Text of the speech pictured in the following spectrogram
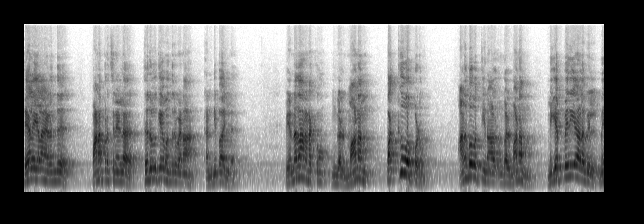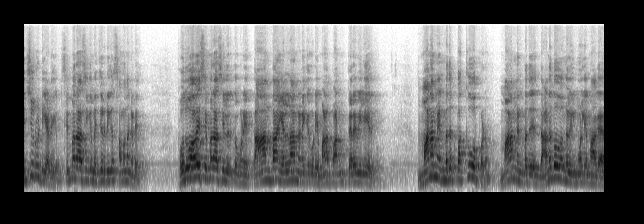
வேலையெல்லாம் இழந்து பணப்பிரச்சனையில் தெருவுக்கே வந்துடுவேனா கண்டிப்பாக இல்லை. இப்போ என்னதான் நடக்கும்? உங்கள் மனம் பக்குவப்படும். அனுபவத்தினால் உங்கள் மனம் மிகப்பெரிய அளவில் மெச்சூரிட்டி அடையும். சிம்மராசிக்கு மெச்சூரிட்டிக்கும் சம்மந்தம் கிடையாது. பொதுவாகவே சிம்மராசியில் இருக்கக்கூடிய தான் தான் எல்லாம் நினைக்கக்கூடிய மனப்பான்மை பிறவிலே இருக்கும். மனம் என்பது பக்குவப்படும். மனம் என்பது இந்த அனுபவங்களின் மூலியமாக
